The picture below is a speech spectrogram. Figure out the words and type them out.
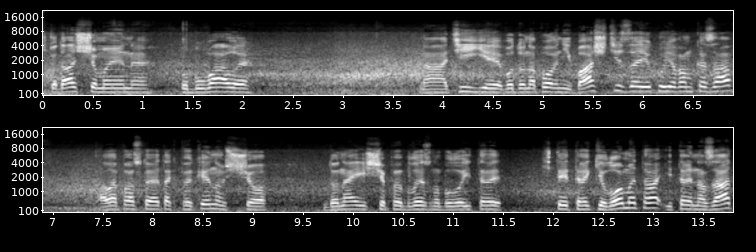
Шкода, що ми не побували на тій водонапорній башті, за яку я вам казав. Але просто я так прикинув, що до неї ще приблизно було йти, йти 3 кілометри і 3 назад,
